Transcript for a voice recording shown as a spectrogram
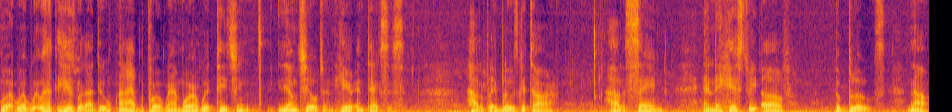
What, what, what, here's what I do. I have a program where we're teaching young children here in Texas how to play blues guitar, how to sing, and the history of the blues. Now,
